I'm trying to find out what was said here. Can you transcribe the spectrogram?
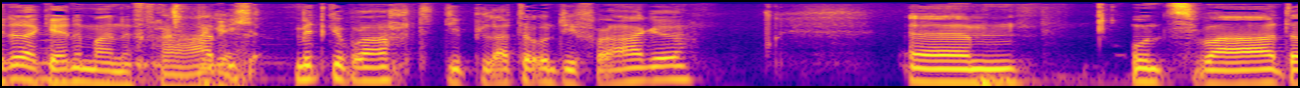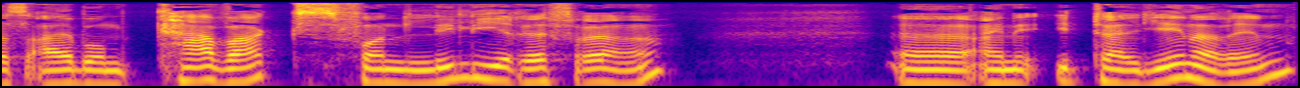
Hätte da gerne mal eine Habe Frage. ich mitgebracht, die Platte und die Frage. Ähm, und zwar das Album Cavax von Lily Refrain, äh, eine Italienerin,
